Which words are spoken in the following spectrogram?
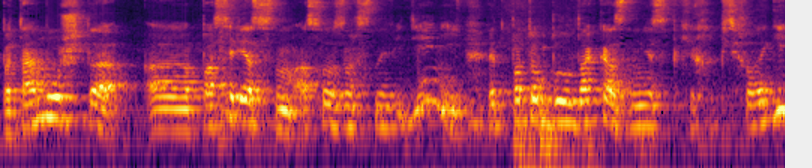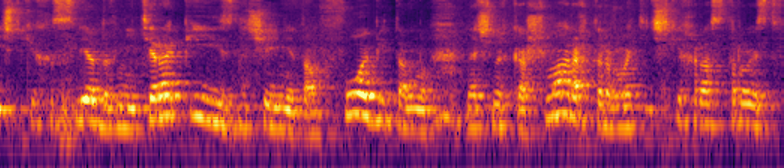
потому что э, посредством осознанных сновидений, это потом было доказано в нескольких психологических исследований, терапии, излечения там, фобий, там, ночных кошмарах, травматических расстройств,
